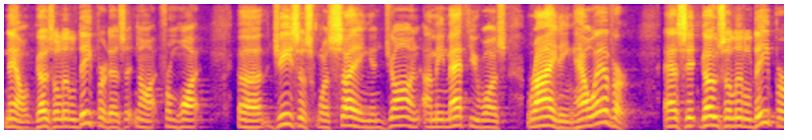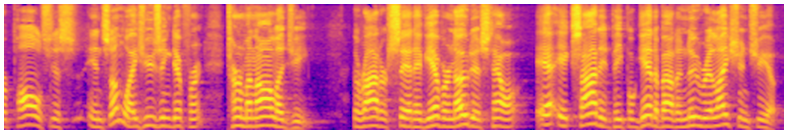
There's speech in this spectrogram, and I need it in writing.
Now, goes a little deeper, does it not, from what uh, Jesus was saying and John, I mean, Matthew was writing. However, as it goes a little deeper, Paul's just in some ways using different terminology. The writer said, Have you ever noticed how excited people get about a new relationship?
